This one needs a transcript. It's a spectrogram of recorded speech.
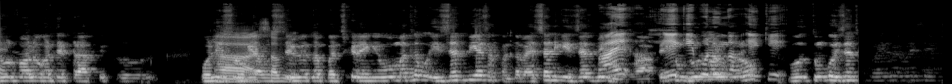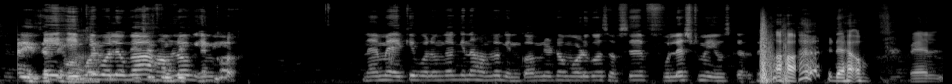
रूल फॉलो करते ट्रैफ़िक रूल पुलिस हाँ, हो गया उससे भी मतलब बच करेंगे वो मतलब इज़्ज़त भी है सब मतलब ऐसा नहीं कि इज़्ज़त भी नहीं है एक ही बोलूँगा एक ही वो तुमको इज़्ज़त एक ही होगा। बोलूँगा हम लोग इनको नहीं मैं एक ही बोलूँगा कि ना हम लोग इनकॉग्निटो मोड को सबसे फुलेस्ट में यूज़ करते हैं। डैम वेल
